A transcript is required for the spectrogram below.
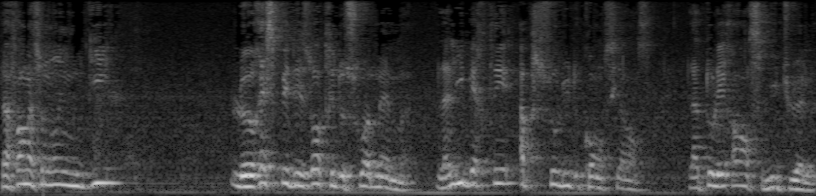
La franc-maçonnerie nous dit le respect des autres et de soi-même, la liberté absolue de conscience, la tolérance mutuelle.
